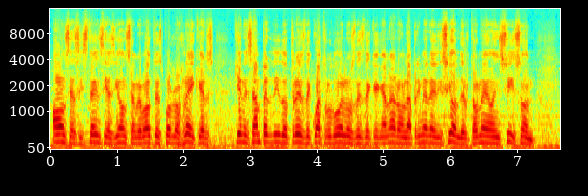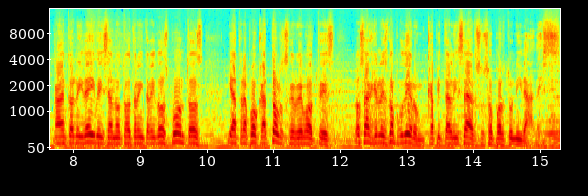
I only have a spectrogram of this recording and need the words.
11 asistencias y 11 rebotes por los Lakers, quienes han perdido 3 de 4 duelos desde que ganaron la primera edición del torneo en season. Anthony Davis anotó 32 puntos y atrapó 14 rebotes. Los Ángeles no pudieron capitalizar sus oportunidades.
